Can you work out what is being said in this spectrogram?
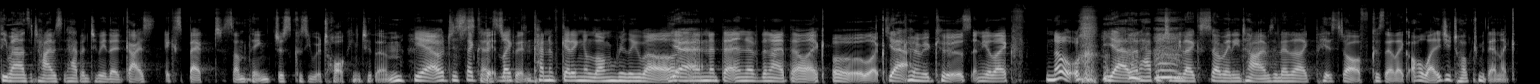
the amount of times it happened to me that guys expect something just because you were talking to them. Yeah, or just like kinda bit, like kind of getting along really well. Yeah. And then at the end of the night, they're like, "Oh, like Yeah. can we kiss?" And you're like, "No." Yeah, that happened to me like so many times, and then they're like pissed off because they're like, "Oh, why did you talk to me then?" Like,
